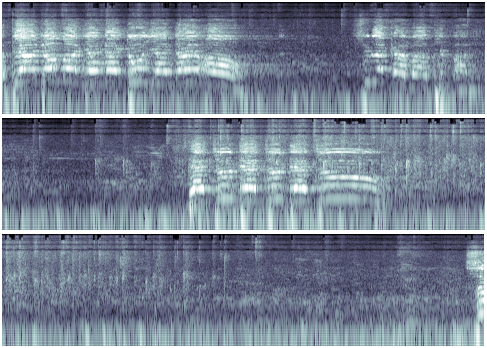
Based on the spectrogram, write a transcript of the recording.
အပြာတော့မှရန်နိုင်တို့ရန်တိုင်းအောင်ဆုလက်ကံမှာဖြစ်ပါတယ်တဲ့ကျူတဲ့ကျူတဲ့ကျူဆု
